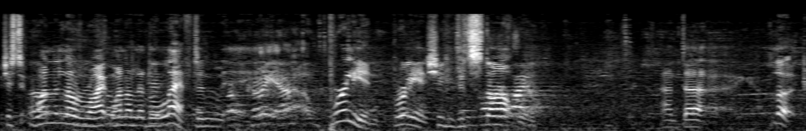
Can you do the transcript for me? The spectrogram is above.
just one a little right, one a little left, and uh, brilliant, brilliant shooting to start with. And uh, look,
